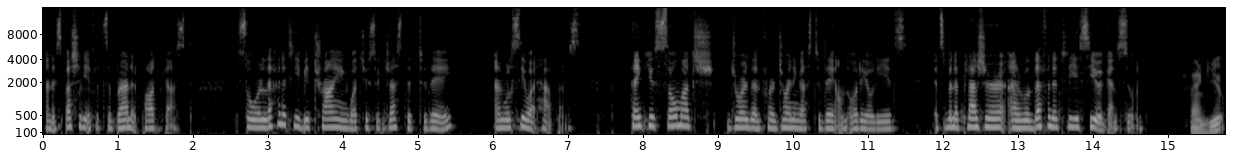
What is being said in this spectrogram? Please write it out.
and especially if it's a branded podcast. So we'll definitely be trying what you suggested today, and we'll see what happens. Thank you so much, Jordan, for joining us today on Audio Leads. It's been a pleasure, and we'll definitely see you again soon. Thank you.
